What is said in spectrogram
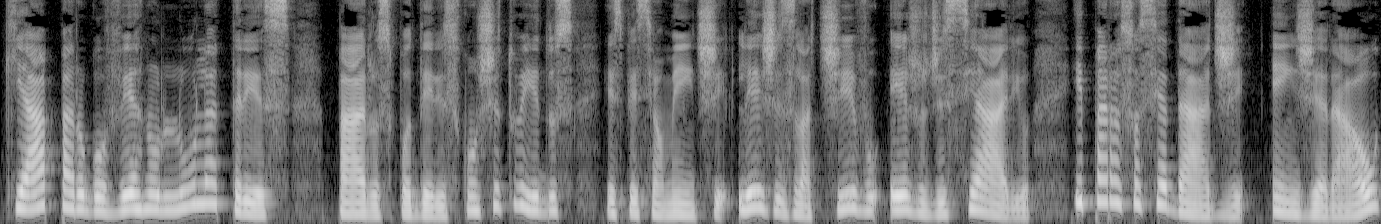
que há para o governo Lula III para os poderes constituídos, especialmente legislativo e judiciário, e para a sociedade, em geral,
